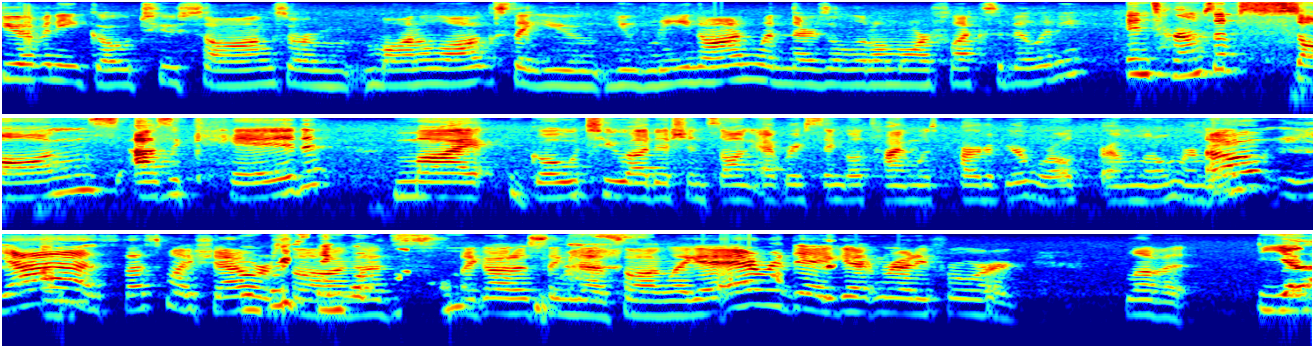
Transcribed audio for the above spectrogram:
do you have any go-to songs or monologues that you you lean on when there's a little more flexibility? In terms of songs, as a kid, my go-to audition song every single time was "Part of Your World" from Little Mermaid. Oh yes, um, that's my shower song. That's I gotta sing that song like every day getting ready for work. Love it. Yeah.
